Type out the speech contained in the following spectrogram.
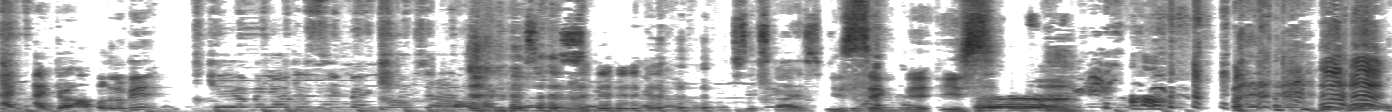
and and go up a little bit. Oh my goodness, this so good. Watch this, guys. You sick bit. You s- Uh,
